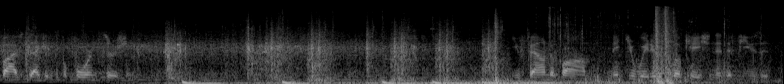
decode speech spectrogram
5 seconds before insertion. Found a bomb. Make your way to its location and defuse it.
